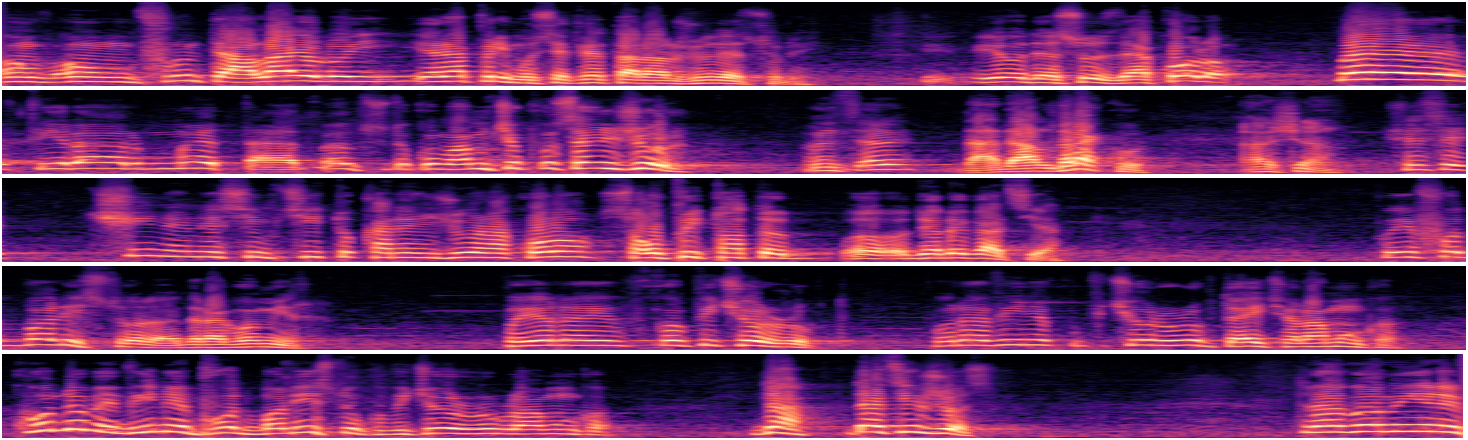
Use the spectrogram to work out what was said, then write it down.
în, în fruntea alaiului era primul secretar al județului. Eu de sus de acolo, bă, firar, mă, tat, nu știu cum, am început să înjur. Înțeleg? Da, de al dracu. Așa. Și zice, cine nesimțitul care înjură acolo? S-a oprit toată uh, delegația. Păi e fotbalistul ăla, Dragomir. Păi ăla e cu piciorul rupt. Păi ăla vine cu piciorul rupt aici la muncă. Cum dume vine fotbalistul cu piciorul rupt la muncă? Da, dați-l jos. Dragomire,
